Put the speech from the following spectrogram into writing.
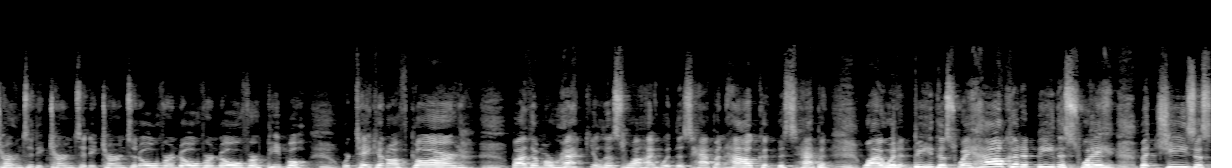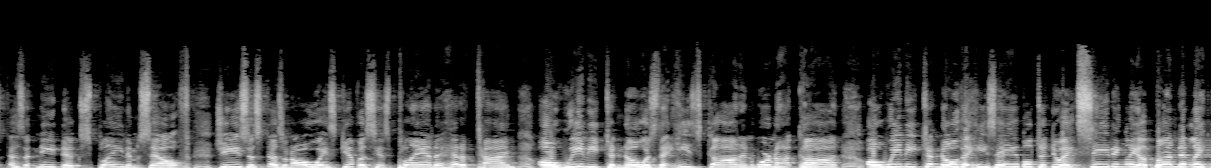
turns it, he turns it, he turns it over and over and over. People were taken off guard by the miraculous. Why would this happen? How could this happen? Why would it be this way? How could it be this way? But Jesus doesn't need to explain himself. Jesus doesn't always give us his plan ahead of time. All we need to know is that he's God and we're not God. All we need to know that he's able to do exceedingly abundantly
